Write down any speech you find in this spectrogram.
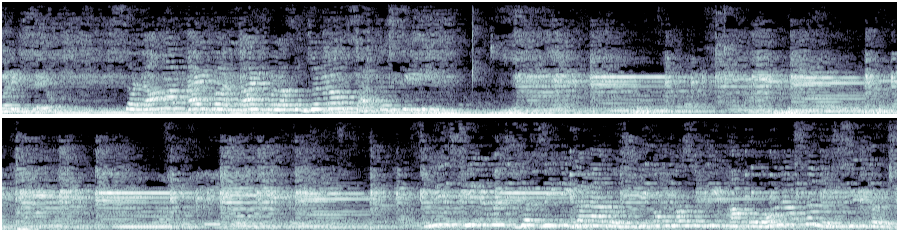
Balik sa iyo. Salamat Ivan live mula sa General Santos City. Gazini Ganados binong masungkit ang corona sa Miss Universe.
